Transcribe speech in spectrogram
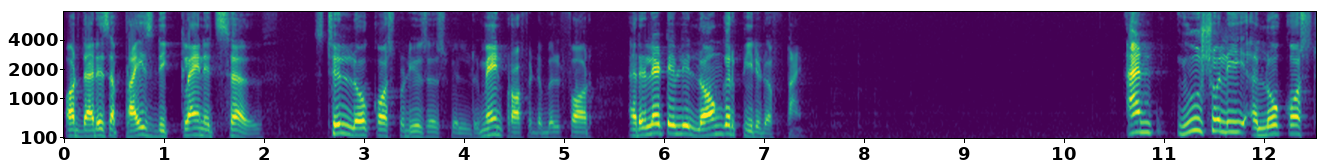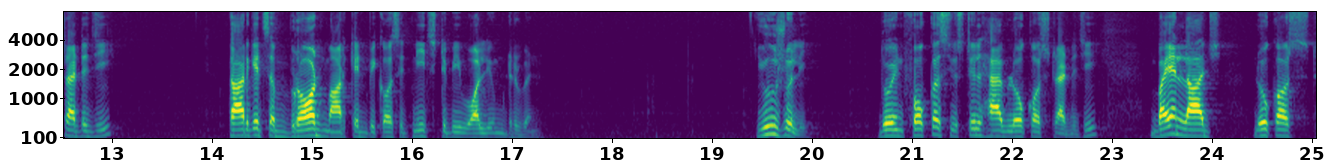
or there is a price decline itself, still low cost producers will remain profitable for a relatively longer period of time. And usually a low cost strategy targets a broad market because it needs to be volume driven. Usually, though in focus you still have low cost strategy, by and large low cost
